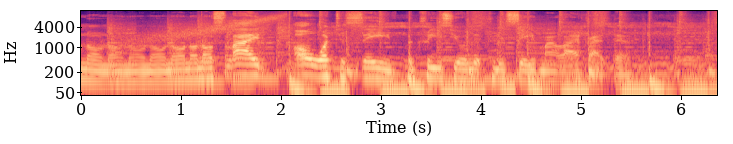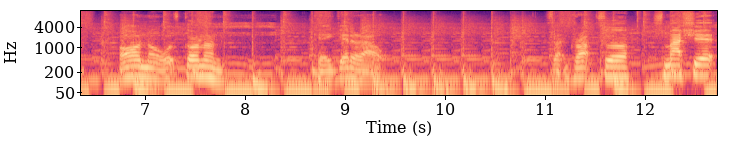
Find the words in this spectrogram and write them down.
No, no, no, no, no, no, no. Slide. Oh, what a save. Patricio literally saved my life right there. Oh, no. What's going on? Okay, get it out. Is that Draxler? Smash it.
